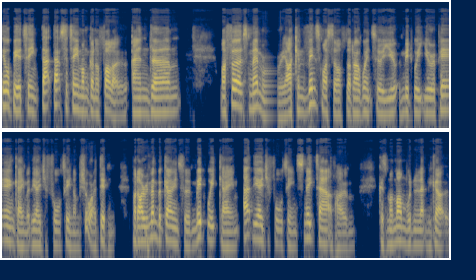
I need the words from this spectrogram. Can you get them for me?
it'll be a team. That that's the team I'm going to follow. And um, my first memory, I convinced myself that I went to a, midweek European game at the age of 14. I'm sure I didn't, but I remember going to a midweek game at the age of 14, sneaked out of home because my mum wouldn't let me go.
